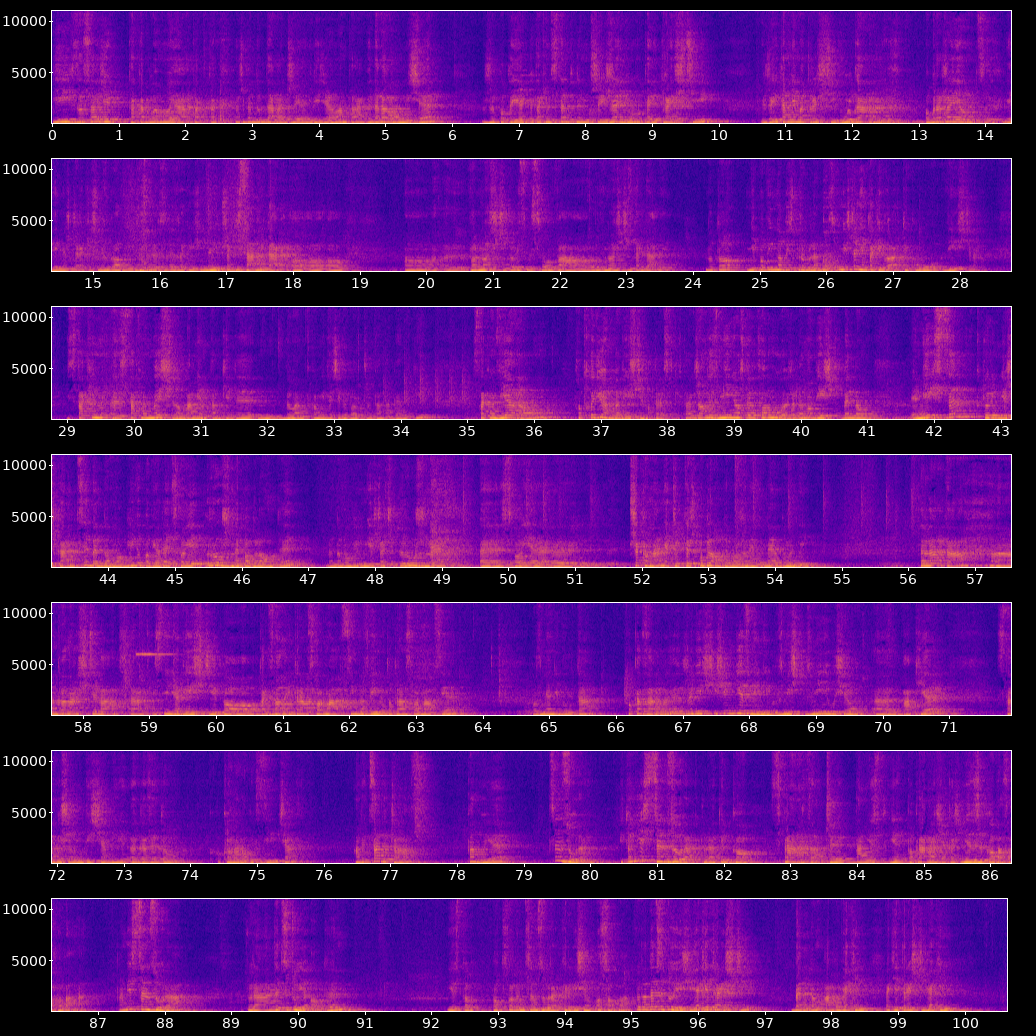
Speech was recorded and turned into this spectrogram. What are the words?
I w zasadzie taka była moja, tak, tak, znaczy będę udawać, że ja nie wiedziałam, tak? Wydawało mi się, że po tej jakby takim wstępnym przejrzeniu tej treści, jeżeli tam nie ma treści wulgarnych, obrażających, nie wiem jeszcze jakichś niezgodnych z, z, z jakimiś innymi przepisami, tak? O, o, o, o y, wolności powiedzmy słowa, o równości i tak dalej, no to nie powinno być problemu z umieszczeniem takiego artykułu w wieściach. I z, takim, e, z taką myślą, pamiętam kiedy mm, byłam w komitecie wyborczym pana Gębki, z taką wiarą podchodziłam do wieści hotelskich, tak, że one zmienią swoją formułę, że będą, wieści, będą e, miejscem, w którym mieszkańcy będą mogli wypowiadać swoje różne poglądy, będą mogli umieszczać różne e, swoje e, przekonania, czy też poglądy może naj- najogólniej. Te lata, e, 12 lat tak, istnienia wieści po tak zwanej transformacji, nazwijmy to transformację, po zmianie wójta, pokazały, że wieści się nie zmieniły. Zmienił się e, papier, stały się wieściami e, gazetą o kolorowych zdjęciach, ale cały czas panuje cenzura. I to nie jest cenzura, która tylko sprawdza, czy tam jest je- poprawność jakaś językowa zachowana. Tam jest cenzura, która decyduje o tym, jest to pod słowem cenzura kryje się osoba, która decyduje się, jakie treści będą, albo w jakiej, jakie treści, w jakiej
